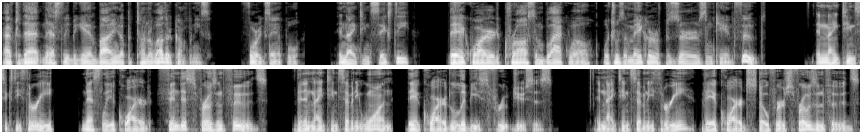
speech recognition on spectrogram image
After that, Nestle began buying up a ton of other companies. For example, in 1960, they acquired Crosse and Blackwell, which was a maker of preserves and canned foods. In 1963, Nestle acquired Findus Frozen Foods. Then in 1971, they acquired Libby's Fruit Juices. In 1973, they acquired Stouffer's Frozen Foods.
